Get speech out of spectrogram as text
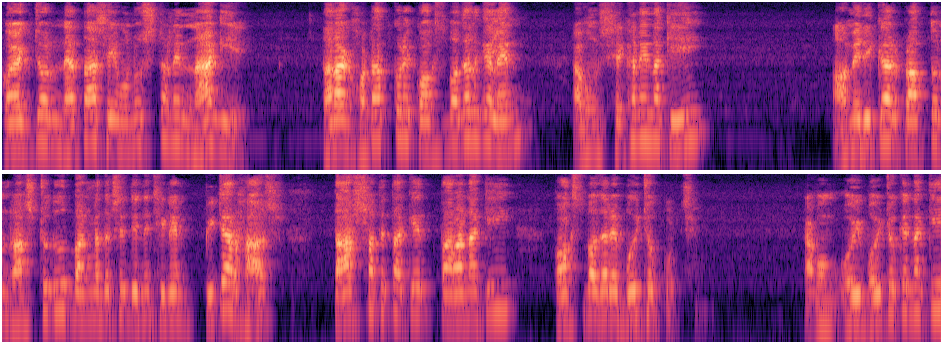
কয়েকজন নেতা সেই অনুষ্ঠানে না গিয়ে তারা হঠাৎ করে কক্সবাজার গেলেন এবং সেখানে নাকি আমেরিকার প্রাক্তন রাষ্ট্রদূত বাংলাদেশে যিনি ছিলেন পিটার হাস তার সাথে তাকে তারা নাকি কক্সবাজারে বৈঠক করছেন এবং ওই বৈঠকে নাকি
